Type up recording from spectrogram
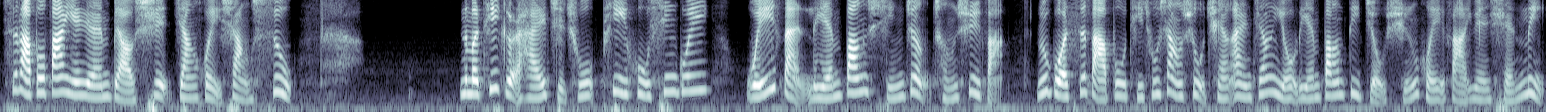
司法部发言人表示将会上诉。那么 Tiger 还指出，庇护新规违反联邦行政程序法。如果司法部提出上诉，全案将由联邦第九巡回法院审理。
